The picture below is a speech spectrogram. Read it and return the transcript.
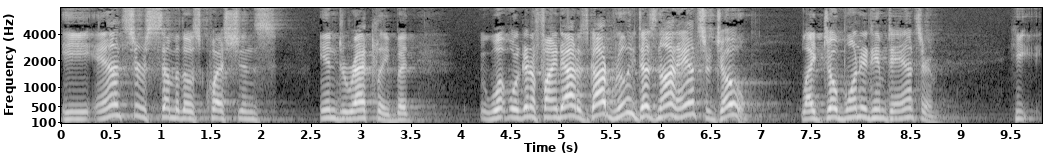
he answers some of those questions indirectly, but what we're going to find out is God really does not answer Job like Job wanted him to answer him. He,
